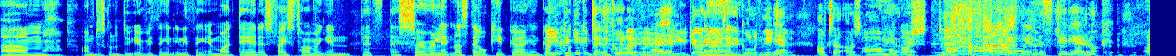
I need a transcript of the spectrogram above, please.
Um, I'm just gonna do everything and anything, and my dad is FaceTiming, and that's they're so relentless. They will keep going and go. Oh, you can you can take the call, April. If you, yeah. you can go in there and take the call if you need Yeah, to. I'll tell. I was, Oh my here, gosh, here. mum, mum. We're in the studio. Look, Oh,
